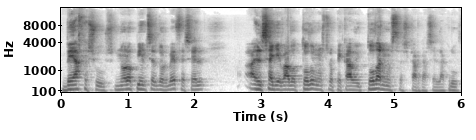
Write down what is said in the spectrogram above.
Ve a Jesús, no lo pienses dos veces, Él, Él se ha llevado todo nuestro pecado y todas nuestras cargas en la cruz.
